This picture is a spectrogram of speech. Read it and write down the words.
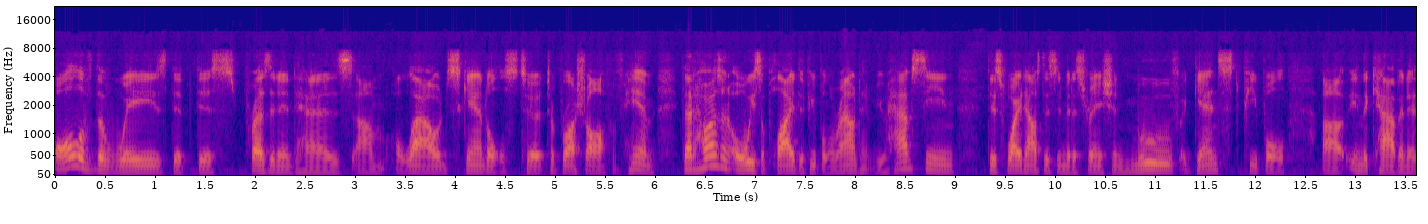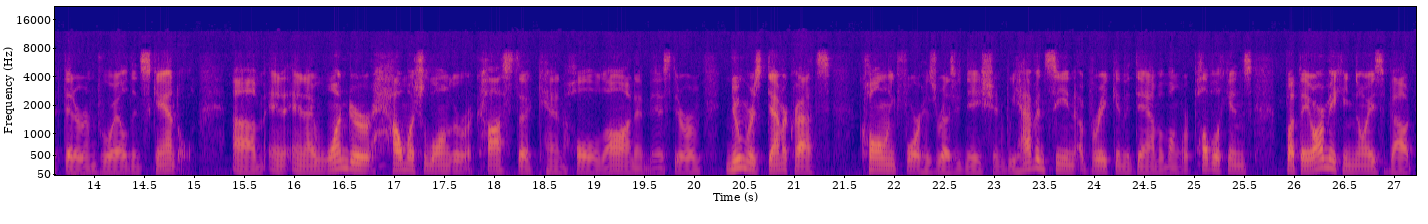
all of the ways that this president has um, allowed scandals to, to brush off of him, that hasn't always applied to people around him. You have seen this White House, this administration move against people uh, in the cabinet that are embroiled in scandal. Um, and, and I wonder how much longer Acosta can hold on in this. There are numerous Democrats calling for his resignation. We haven't seen a break in the dam among Republicans, but they are making noise about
